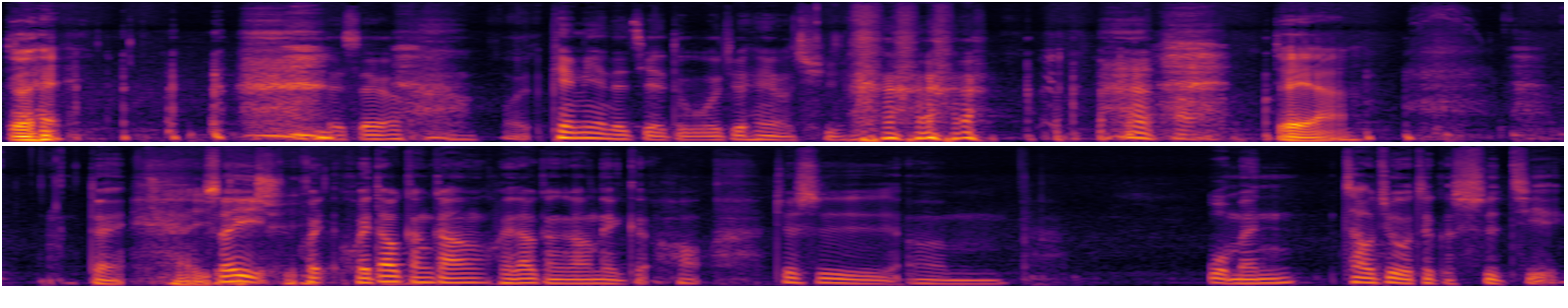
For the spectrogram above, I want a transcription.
对。所以，我片面的解读，我觉得很有趣。好。对呀、啊。对。所以回回到刚刚，回到刚刚那个哈，就是嗯，我们造就这个世界，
